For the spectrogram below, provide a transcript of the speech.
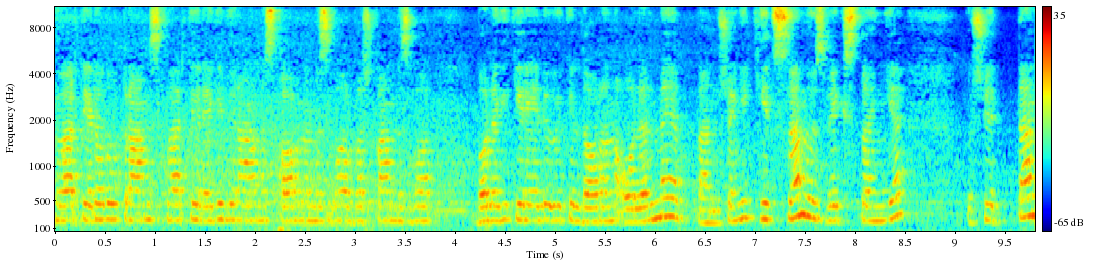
Kvartirada o'tiramiz kvartiraga beramiz qornimiz bor boshqamiz bor. Bolaga kerakli o'kildorini ololmayapman o'shanga ketsam o'zbekistonga o'sha yerdan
